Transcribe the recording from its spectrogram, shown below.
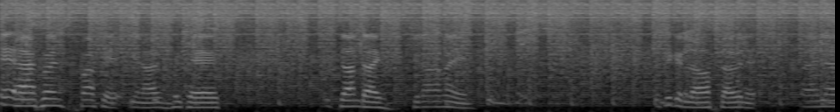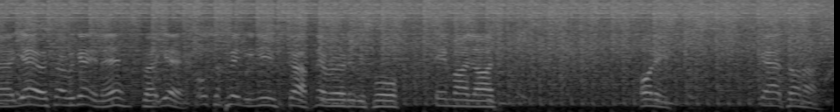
It happens. Fuck it. You know, who cares? It's Sunday. Do you know what I mean? It's a good laugh, though, isn't it? And uh, yeah, so we're getting there. But yeah, all completely new stuff. Never heard it before in my life. Honest. Scouts honour.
